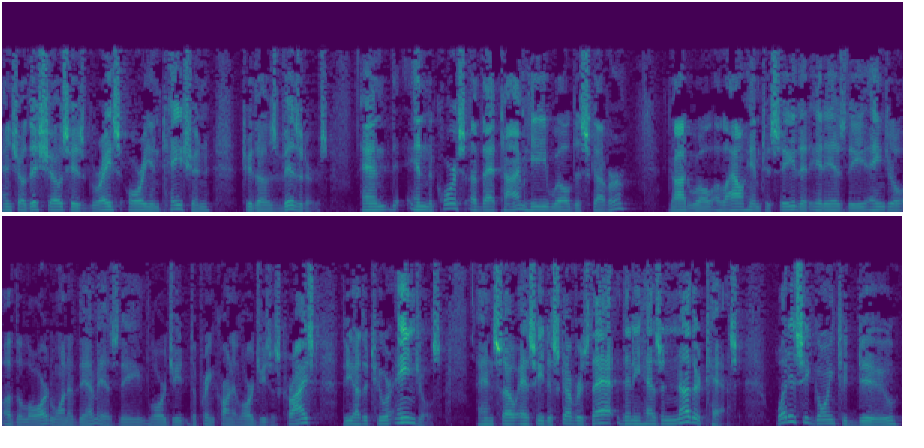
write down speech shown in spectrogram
and so this shows his grace orientation to those visitors. And in the course of that time, he will discover God will allow him to see that it is the angel of the Lord. One of them is the Lord, the pre-incarnate Lord Jesus Christ. The other two are angels. And so as he discovers that, then he has another test. What is he going to do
